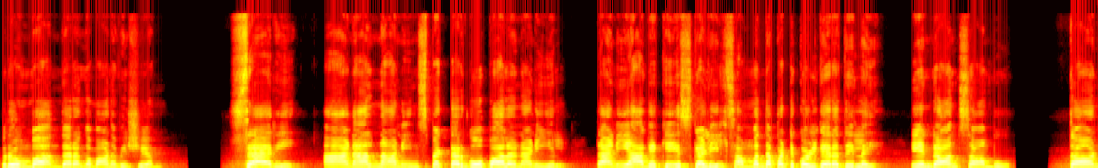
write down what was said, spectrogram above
ரொம்ப அந்தரங்கமான விஷயம். சரி ஆனால் நான் இன்ஸ்பெக்டர் கோபாலன் அணியில் தனியாக கேஸ்களில் சம்பந்தப்பட்டு கொள்கிறதில்லை என்றான் சாம்பு. தான்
